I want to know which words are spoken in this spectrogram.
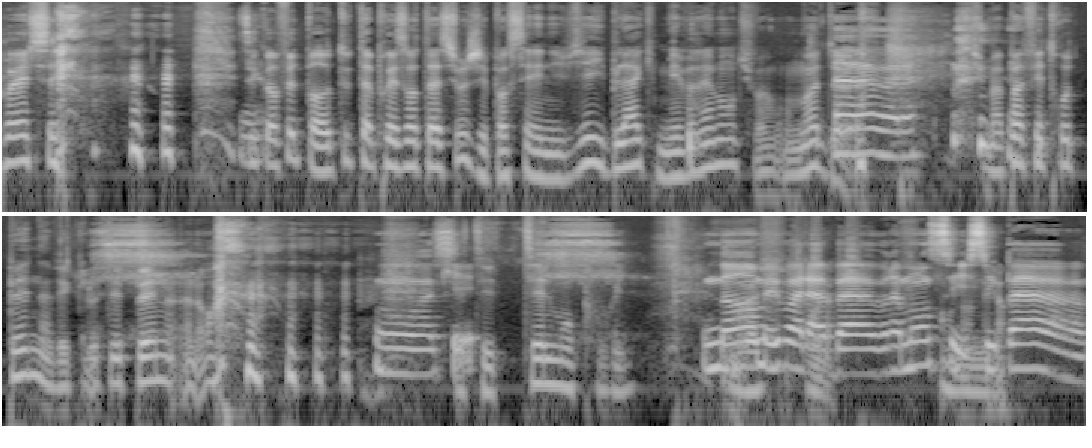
Ouais, c'est. c'est qu'en fait, pendant toute ta présentation, j'ai pensé à une vieille blague, mais vraiment, tu vois, en mode. Ah, voilà. tu m'as pas fait trop de peine avec le peine, alors. C'était tellement pourri. Non, mais voilà, bah vraiment, c'est c'est pas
